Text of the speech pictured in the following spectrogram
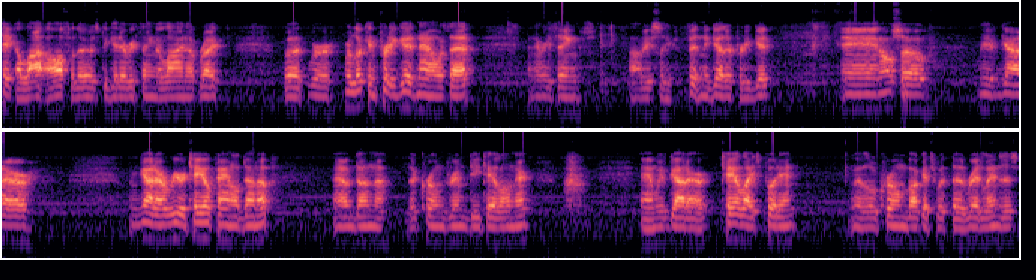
take a lot off of those to get everything to line up right but we're we're looking pretty good now with that. And everything's obviously fitting together pretty good. And also we've got our we've got our rear tail panel done up. I've done the the chrome trim detail on there. And we've got our tail lights put in the little chrome buckets with the red lenses.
